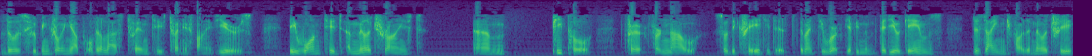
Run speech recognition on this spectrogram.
those who've been growing up over the last 20, 25 years. They wanted a militarized um, people for, for now, so they created it. They went to work giving them video games designed for the military.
